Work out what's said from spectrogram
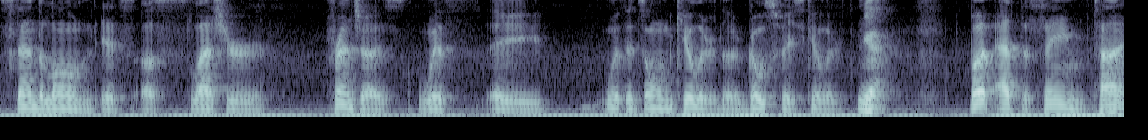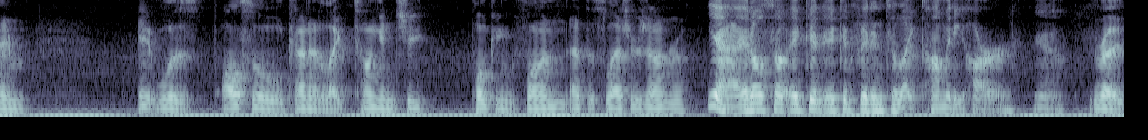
standalone it's a slasher franchise with a with its own killer the ghostface killer. Yeah, but at the same time it was also kind of like tongue-in-cheek poking fun at the slasher genre yeah. It also it could it could fit into like comedy horror. Yeah. right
